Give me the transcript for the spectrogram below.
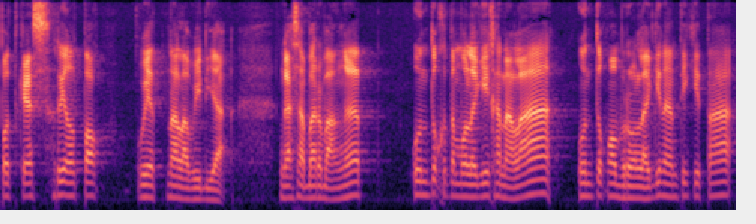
podcast Real Talk with Nala Widya. Nggak sabar banget untuk ketemu lagi Kanala, untuk ngobrol lagi nanti kita.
